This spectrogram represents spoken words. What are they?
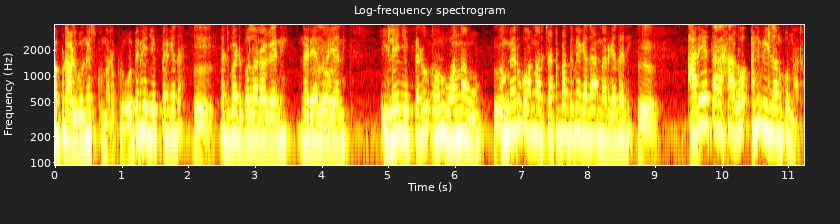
అప్పుడు వాళ్ళు కొనేసుకున్నారు. అప్పుడు ఓపెన్గా చెప్పారు కదా. పెద్దపాటి పుల్లారావు కానీ నరేంద్ర కానీ వీళ్ళు ఏం చెప్పారు? అవును కొన్నాము. అమ్మారు కొన్నారు. చట్టబద్ధమే కదా అన్నారు కదా అది. అదే తరహాలో అని వీళ్ళు అనుకున్నారు.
